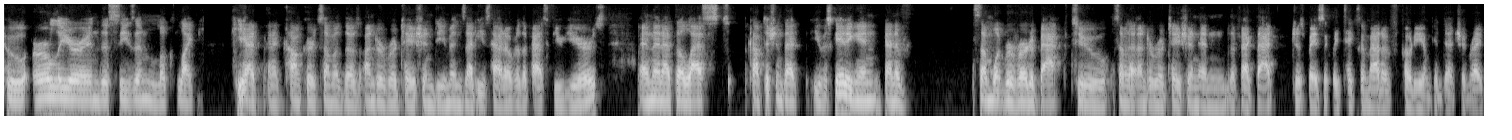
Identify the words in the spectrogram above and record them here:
who earlier in this season looked like he had kind of conquered some of those under rotation demons that he's had over the past few years. And then at the last competition that he was skating in, kind of somewhat reverted back to some of that under rotation and the fact that just basically takes him out of podium contention, right?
